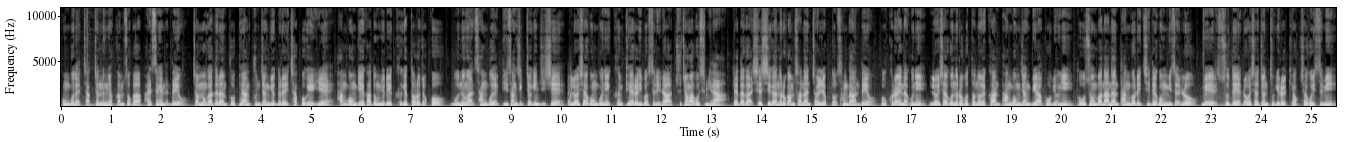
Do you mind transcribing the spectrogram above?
공군의 작전 능력 감소가 발생했는데요. 전문가들은 부패한 군장교들의 착복에 의해 항공기의 가동률이 크게 떨어졌고 무능한 상부의 비상식적인 지시에 러시아 공군이 큰 피해를 입었으리라 추정하고 있습니다. 게다가 실시간으로 감사는 전력도 상당한데요. 우크라이나군이 러시아군으로부터 노획한 방공 장비와 보병이 도수운반하는 단거리 지대공 미사일로 매일 수대 러시아 전투기를 격추하고 있음이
